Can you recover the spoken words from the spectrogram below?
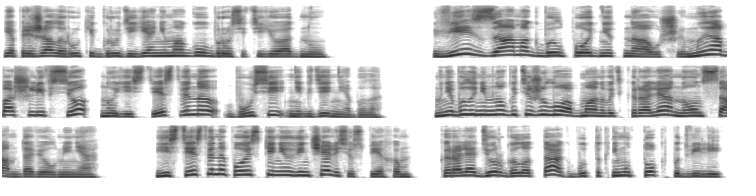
я прижала руки к груди. Я не могу бросить ее одну. Весь замок был поднят на уши. Мы обошли все, но, естественно, Буси нигде не было. Мне было немного тяжело обманывать короля, но он сам довел меня. Естественно, поиски не увенчались успехом. Короля дергало так, будто к нему ток подвели,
